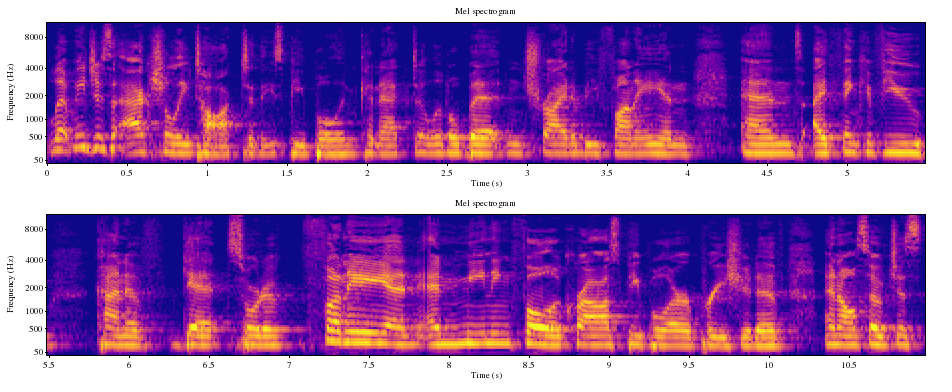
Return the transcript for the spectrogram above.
let me just actually talk to these people and connect a little bit and try to be funny, and and I think if you kind of get sort of funny and, and meaningful across, people are appreciative and also just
